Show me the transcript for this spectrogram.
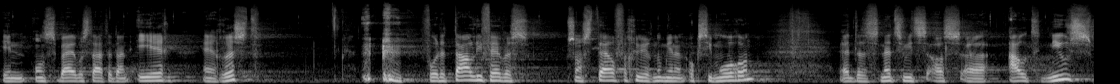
In onze Bijbel staat er dan eer en rust. voor de taalliefhebbers, zo'n stijlfiguur noem je een oxymoron. En dat is net zoiets als uh, oud nieuws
